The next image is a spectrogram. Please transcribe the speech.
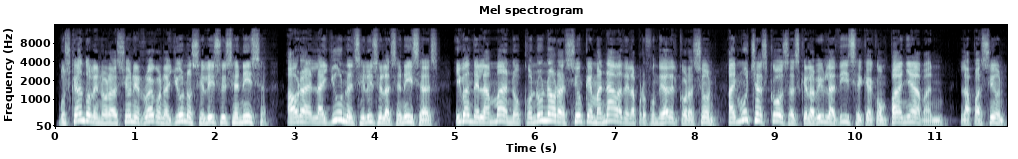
buscándole en oración y ruego, en ayuno, silicio y ceniza. Ahora, el ayuno, el silicio y las cenizas iban de la mano con una oración que emanaba de la profundidad del corazón. Hay muchas cosas que la Biblia dice que acompañaban la pasión.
